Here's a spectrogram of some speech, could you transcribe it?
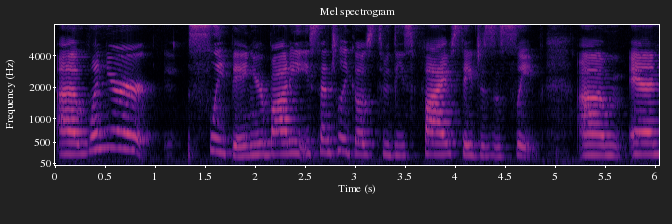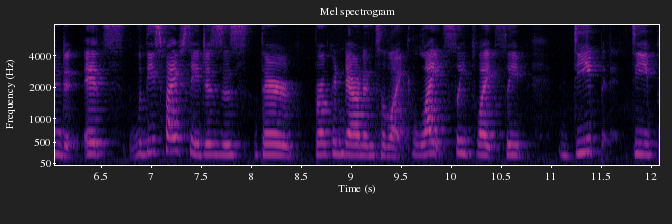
uh, when you're sleeping, your body essentially goes through these five stages of sleep. Um, and it's with these five stages is they're broken down into like light sleep, light sleep, deep, deep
